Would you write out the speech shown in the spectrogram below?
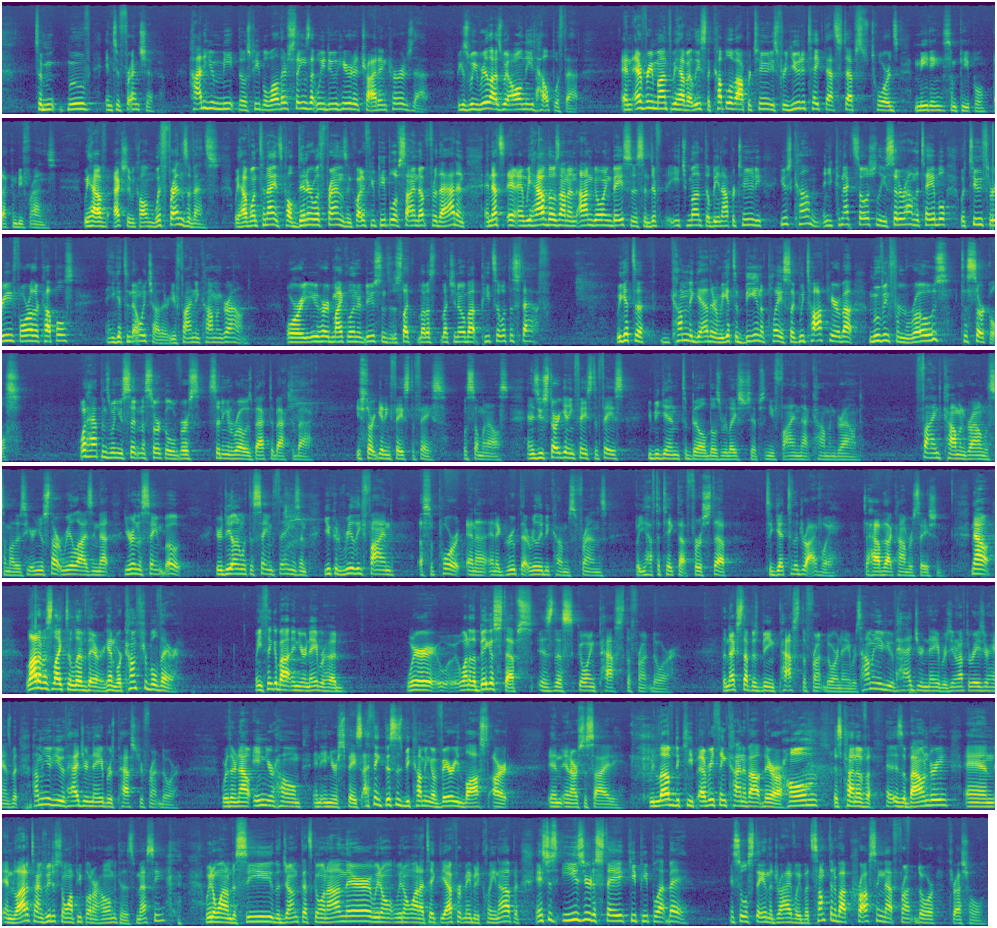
to move into friendship. How do you meet those people? Well, there's things that we do here to try to encourage that because we realize we all need help with that. And every month we have at least a couple of opportunities for you to take that steps towards meeting some people that can be friends. We have, actually, we call them with friends events. We have one tonight. It's called Dinner with Friends, and quite a few people have signed up for that. And, and, that's, and we have those on an ongoing basis. And each month there'll be an opportunity. You just come and you connect socially. You sit around the table with two, three, four other couples, and you get to know each other. You're finding common ground. Or you heard Michael introduce and just let, let us let you know about pizza with the staff. We get to come together and we get to be in a place. Like we talk here about moving from rows to circles. What happens when you sit in a circle versus sitting in rows back to back to back? You start getting face to face with someone else. And as you start getting face to face, you begin to build those relationships and you find that common ground. Find common ground with some others here, and you'll start realizing that you're in the same boat. You're dealing with the same things, and you could really find a support and a, and a group that really becomes friends. But you have to take that first step to get to the driveway to have that conversation. Now, a lot of us like to live there. Again, we're comfortable there. When you think about in your neighborhood, where one of the biggest steps is this going past the front door. The next step is being past the front door neighbors. How many of you have had your neighbors? You don't have to raise your hands, but how many of you have had your neighbors past your front door? Where they're now in your home and in your space. I think this is becoming a very lost art in, in our society. We love to keep everything kind of out there. Our home is kind of a, is a boundary, and, and a lot of times we just don't want people in our home because it's messy. we don't want them to see the junk that's going on there. We don't, we don't want to take the effort maybe to clean up. And, and it's just easier to stay, keep people at bay. And so we'll stay in the driveway. But something about crossing that front door threshold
